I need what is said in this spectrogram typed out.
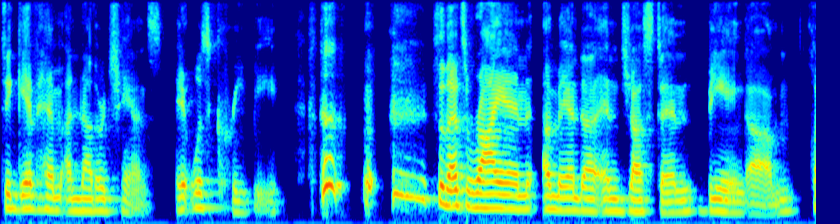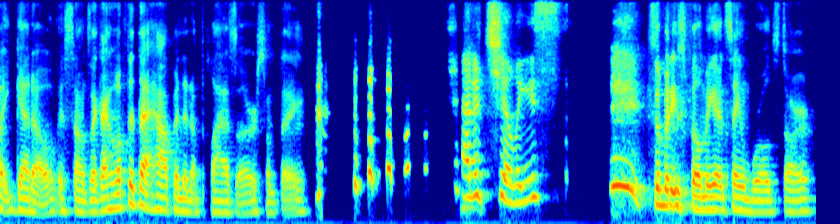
to give him another chance. It was creepy. so that's Ryan, Amanda, and Justin being um quite ghetto. It sounds like. I hope that that happened in a plaza or something. at a Chili's. Somebody's filming it and saying World Star.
